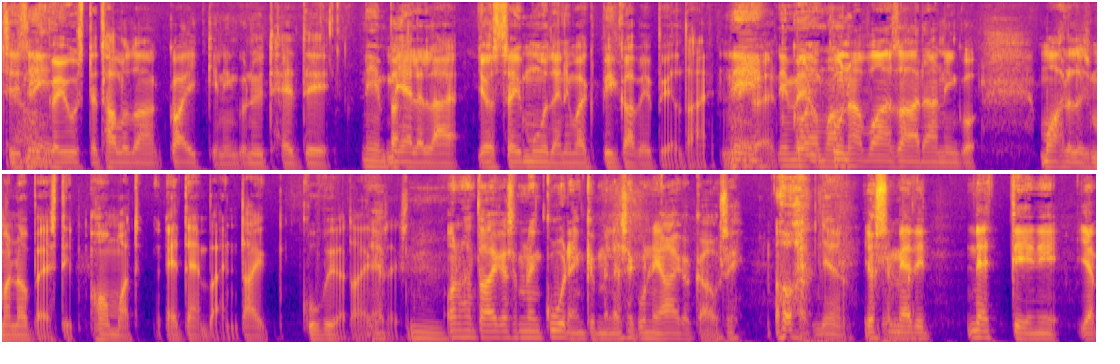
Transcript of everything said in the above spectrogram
Siis niin. niin just, että halutaan kaikki niin nyt heti Niinpä. mielellään, jos ei muuten, niin vaikka pikavipiltä. Niin, niin, kun, kunhan vaan saadaan niin mahdollisimman nopeasti hommat eteenpäin tai kuviot aikaiseksi. Mm. Onhan tämä aika semmoinen 60 sekunnin aikakausi. Oh. Et, jos sä mietit nettiin niin, ja,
